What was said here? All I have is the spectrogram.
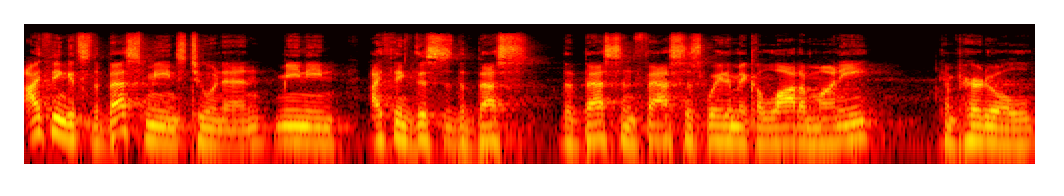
I think it's the best means to an end, meaning I think this is the best the best and fastest way to make a lot of money compared to a,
